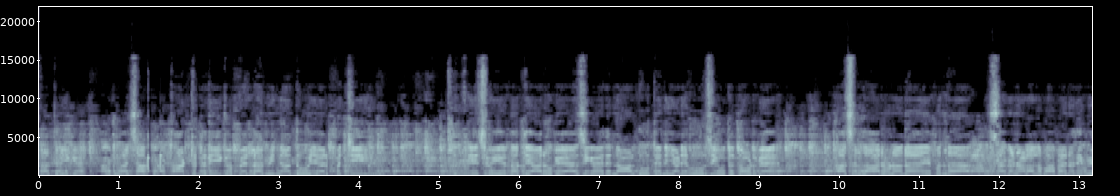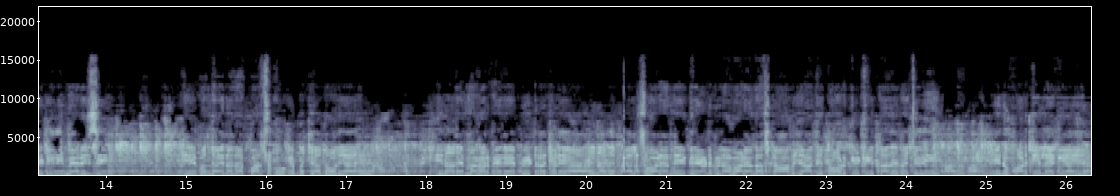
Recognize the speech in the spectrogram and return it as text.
7 ਤਰੀਕ ਅੱਜ 8 ਤਰੀਕ ਪਹਿਲਾ ਮਹੀਨਾ 2025 ਇਹ ਸਵੇਰ ਦਾ ਤਿਆਰ ਹੋ ਕੇ ਆਇਆ ਸੀਗਾ। ਇਹਦੇ ਨਾਲ ਦੋ ਤਿੰਨ ਜਾਣੇ ਹੋਰ ਸੀ, ਉਹ ਤੇ ਦੌੜ ਗਏ। ਆ ਸਰਦਾਰ ਹੁਣਾਂ ਦਾ ਇਹ ਬੰਦਾ ਸਗਨ ਵਾਲਾ ਲਫਾਫਾ, ਇਹਨਾਂ ਦੀ ਬੇਟੀ ਦੀ ਮੈਰਿਜ ਸੀ। ਇਹ ਬੰਦਾ ਇਹਨਾਂ ਦਾ ਪਰਸ ਖੋ ਕੇ ਬੱਚਾ ਦੌੜਿਆ ਇਹ। ਇਹਨਾਂ ਦੇ ਮਗਰ ਫਿਰ ਇਹ ਬੇਟਰ ਜਿਹੜੇ ਆ, ਇਹਨਾਂ ਦੇ ਪੈਲਸ ਵਾਲਿਆਂ ਦੇ ਗ੍ਰੈਂਡ ਵਿਲਾ ਵਾਲਿਆਂ ਦਾ ਸਟਾਫ ਜਾ ਕੇ ਦੌੜ ਕੇ ਖੇਤਾਂ ਦੇ ਵਿੱਚ ਵੀ ਇਹਨੂੰ ਫੜ ਕੇ ਲੈ ਕੇ ਆਏ ਆ।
